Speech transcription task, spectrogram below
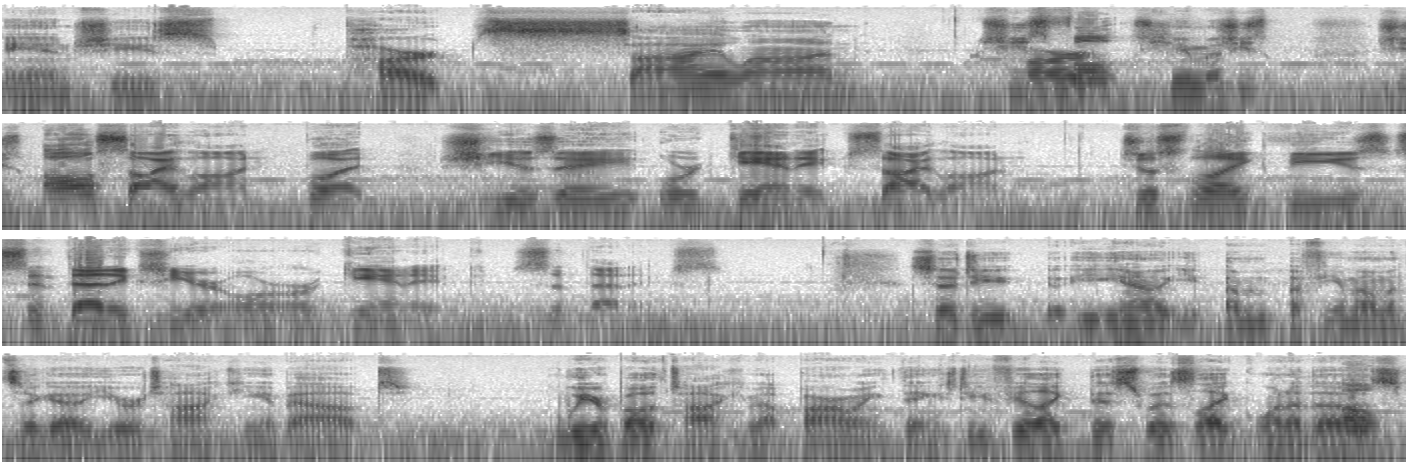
and she's part Cylon, She's part full, human. She's she's all Cylon, but she is a organic Cylon, just like these synthetics here are organic synthetics. So do you you know you, um, a few moments ago you were talking about we were both talking about borrowing things. Do you feel like this was like one of those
